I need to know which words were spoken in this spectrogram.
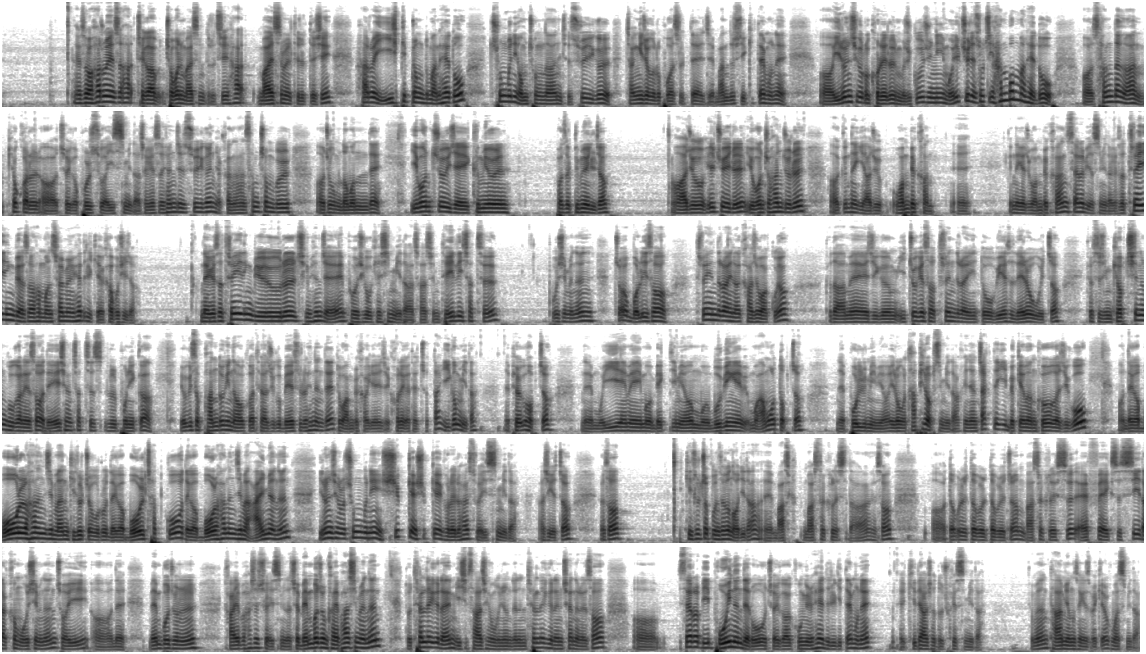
그래서 하루에서 하- 제가 저번에 말씀드렸지 하, 말씀을 드렸듯이 하루에 20 pip 정도만 해도 충분히 엄청난 이제 수익을 장기적으로 보았을 때 이제 만들 수 있기 때문에 어, 이런 식으로 거래를 뭐지 꾸준히 뭐 일주일에 솔직히 한 번만 해도 어, 상당한 효과를 어, 저희가 볼 수가 있습니다. 자, 그래서 현재 수익은 약간 한 3,000불 어, 조금 넘었는데 이번 주 이제 금요일 벌써 금요일이죠. 어, 아주 일주일을 이번 주 한 주를 어, 끝내기 아주 완벽한 예. 끝내기 아주 완벽한 setup이었습니다. 그래서 TradingView에서 한번 설명해 드릴게요. 가보시죠. 네, 그래서 TradingView를 지금 현재 보시고 계십니다. 자, 지금 daily 차트 보시면은 저 멀리서 트렌드 라인을 가져왔고요. 그 다음에 지금 이쪽에서 트렌드 라인이 또 위에서 내려오고 있죠. 그래서 지금 겹치는 구간에서 4시간 차트를 보니까 여기서 반동이 나올 것 같아가지고 매수를 했는데 또 완벽하게 이제 거래가 됐죠. 딱 이겁니다. 네, 별거 없죠. 네, 뭐 EMA, 뭐 맥디면, 뭐 무빙에 뭐 아무것도 없죠. 네, 볼륨이며 이런 거 다 필요 없습니다. 그냥 짝대기 몇 개만 그어가지고 어, 내가 뭘 하는지만 기술적으로 내가 뭘 찾고 내가 뭘 하는지만 알면은 이런 식으로 충분히 쉽게 쉽게 거래를 할 수가 있습니다. 아시겠죠? 그래서 기술적 분석은 어디다? 네, 마스, 마스터 클래스다. 그래서 어, www.masterclassfxc.com 오시면은 저희 어, 네, member zone을 가입을 하실 수가 있습니다. 저 member zone 가입하시면은 또 텔레그램 24시간 운영되는 텔레그램 채널에서 어, setup이 보이는 대로 저희가 공유를 해드리기 때문에 네, 기대하셔도 좋겠습니다. 그러면 다음 영상에서 뵐게요. 고맙습니다.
